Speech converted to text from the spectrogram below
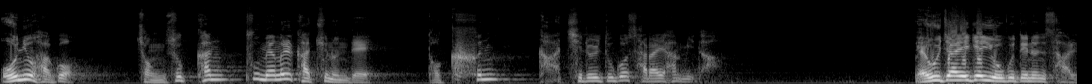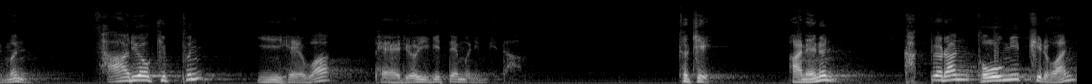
온유하고 정숙한 품행을 갖추는데 더 큰 가치를 두고 살아야 합니다. 배우자에게 요구되는 삶은 사려 깊은 이해와 배려이기 때문입니다. 특히 아내는 각별한 도움이 필요한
